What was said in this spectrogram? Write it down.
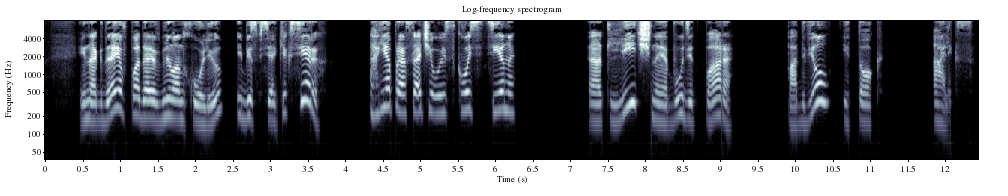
Иногда я впадаю в меланхолию и без всяких серых. А я просачиваюсь сквозь стены. Отличная будет пара. Подвел итог Алекс.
